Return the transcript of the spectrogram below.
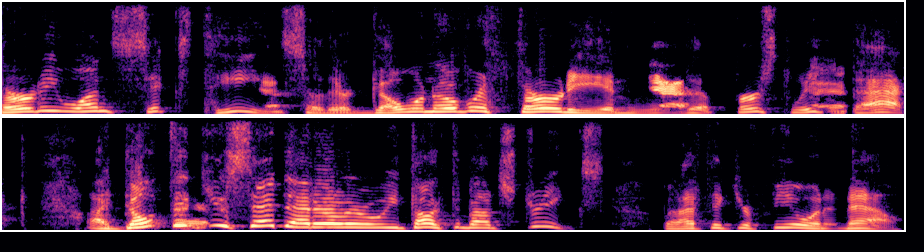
31 16. Yeah. So they're going over 30 in yeah. the first week yeah. back. I don't think you said that earlier when we talked about streaks, but I think you're feeling it now.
